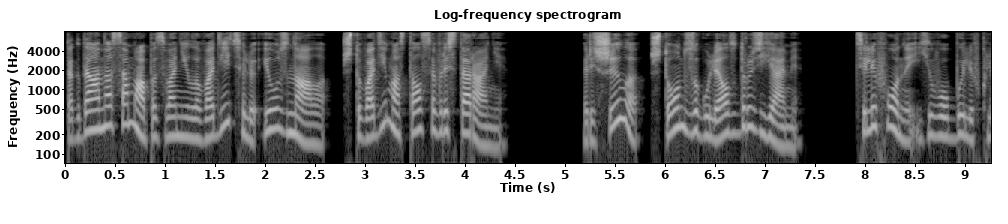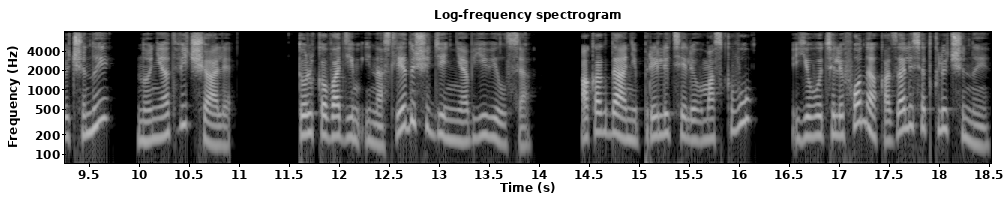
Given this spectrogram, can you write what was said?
Тогда она сама позвонила водителю и узнала, что Вадим остался в ресторане. Решила, что он загулял с друзьями. Телефоны его были включены, но не отвечали. Только Вадим и на следующий день не объявился. А когда они прилетели в Москву, его телефоны оказались отключены.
